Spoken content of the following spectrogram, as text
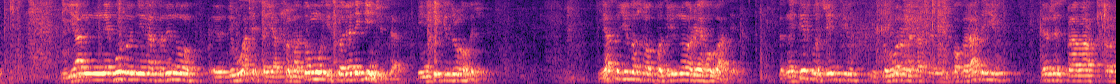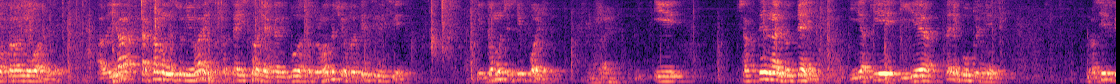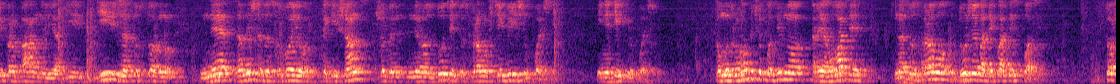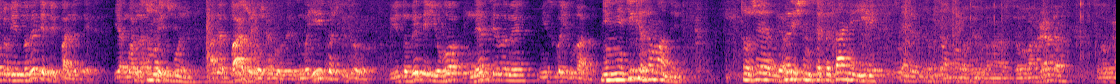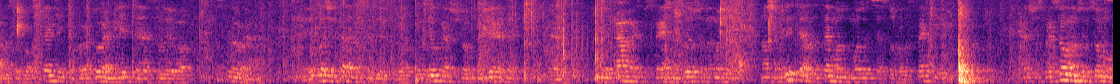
Я не буду ні на хвилину е, дивуватися, якщо на тому історія не кінчиться, і не тільки в Дрогобичі. Ясно діло, що потрібно реагувати. Знайти злочинців і суворо наказати, покарати їх це вже справа правоохоронних органів. Але я так само не сумніваюся, що ця історія, яка відбулася в Дрогобичі, облетить цілий світ. І в тому числі Польщу. І частина людей, які є перекуплені російською пропагандою, які діють на цю сторону, не залишать за собою такий шанс, щоб не роздути цю справу ще більше в Польщі. І не тільки в Польщі. Тому Другобичу потрібно реагувати на цю справу дуже в адекватний спосіб. То, що відновити той пам'ятник, як можна швидше, але бажано було, з моєї точки зору, відновити його не силами міської влади. Ні, не тільки громадою. То вже вирішимо це питання і зібрана силова наряда, силова служба безпеки, прокуратура, міліція, силова силова рада. Була чітка вказівка, що перевірити камери, спостереження, можливо, що не може наша міліція, але за це може, може це служба безпеки. Так що спрацьовано вже в цьому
